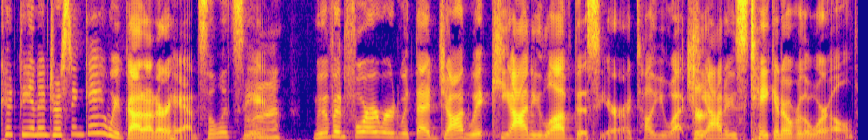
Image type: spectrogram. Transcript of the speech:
could be an interesting game we've got on our hands. So let's see. Moving forward with that John Wick Keanu love this year. I tell you what, Sure. Keanu's taken over the world.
